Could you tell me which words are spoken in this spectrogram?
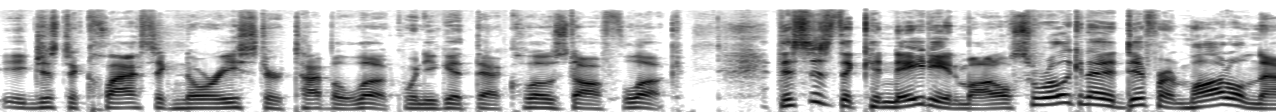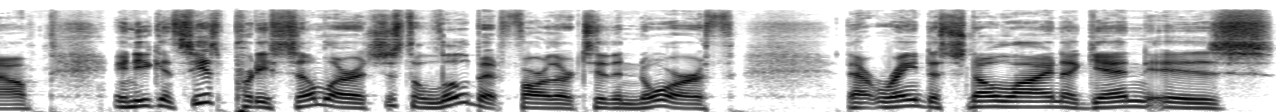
a just a classic nor'easter type of look when you get that closed off look. This is the Canadian model, so we're looking at a different model now, and you can see it's pretty similar. It's just a little bit farther to the north. That rain to snow line again is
